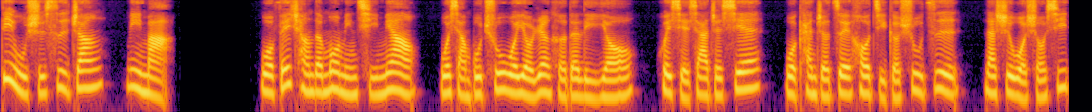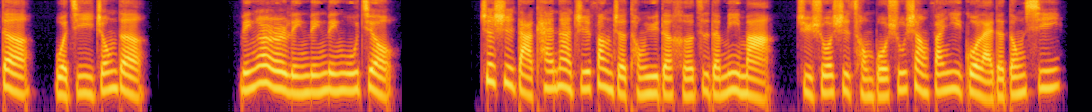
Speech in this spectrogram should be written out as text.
第五十四章密码。我非常的莫名其妙，我想不出我有任何的理由会写下这些。我看着最后几个数字，那是我熟悉的，我记忆中的零二二零零零五九。这是打开那只放着铜鱼的盒子的密码，据说是从帛书上翻译过来的东西。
